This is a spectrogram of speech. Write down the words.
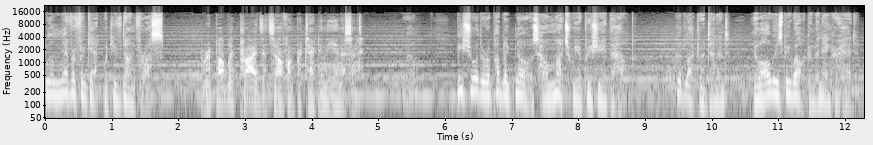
We'll never forget what you've done for us. The Republic prides itself on protecting the innocent. Be sure the Republic knows how much we appreciate the help. Good luck, Lieutenant. You'll always be welcome in Anchorhead.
